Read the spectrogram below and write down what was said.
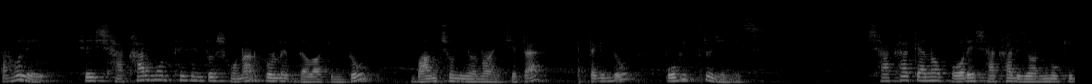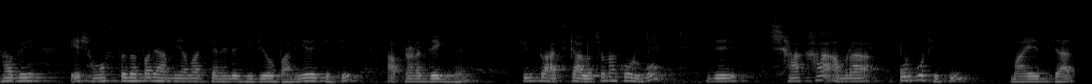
তাহলে সেই শাখার মধ্যে কিন্তু সোনার প্রলেপ দেওয়া কিন্তু বাঞ্ছনীয় নয়, সেটা একটা কিন্তু পবিত্র জিনিস। শাখা কেন পরে শাখার জন্ম কীভাবে? এ সমস্ত ব্যাপারে আমি আমার চ্যানেলে ভিডিও বানিয়ে রেখেছি, আপনারা দেখবেন। কিন্তু আজকে আলোচনা করব যে শাখা আমরা পড়ব ঠিকই, মায়ের জাত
